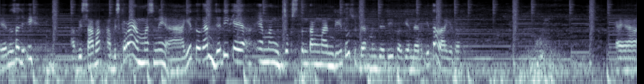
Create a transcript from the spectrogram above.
Ya itu saja. Ih habis sama habis keramas nih. Nah gitu kan. Jadi kayak emang jokes tentang mandi itu sudah menjadi bagian dari kita lah gitu. Kayak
